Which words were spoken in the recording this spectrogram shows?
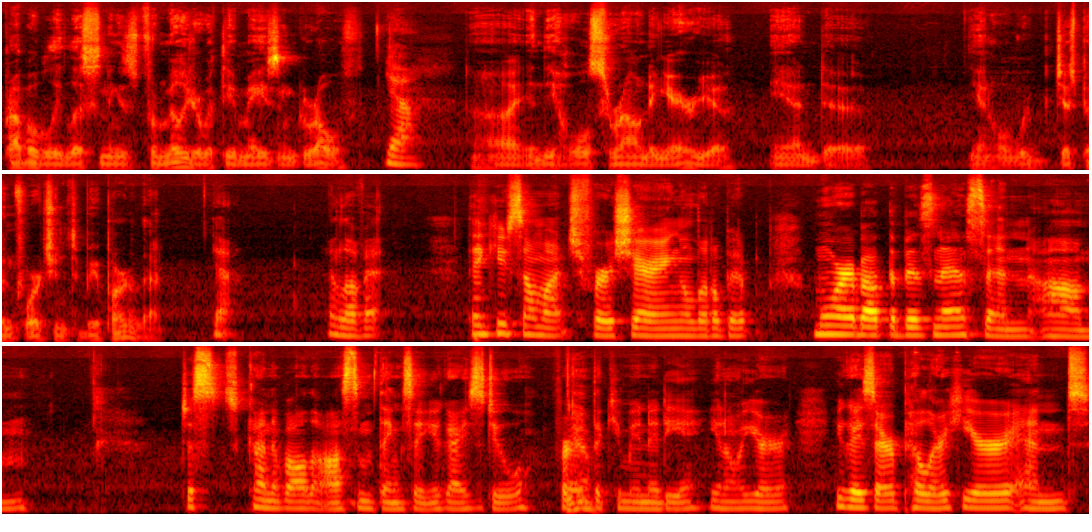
probably listening is familiar with the amazing growth Yeah. uh, in the whole surrounding area, and uh, you know we've just been fortunate to be a part of that. Yeah. I love it. Thank you so much for sharing a little bit more about the business and um, just kind of all the awesome things that you guys do for Yeah. the community. You know, you're you guys are a pillar here and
